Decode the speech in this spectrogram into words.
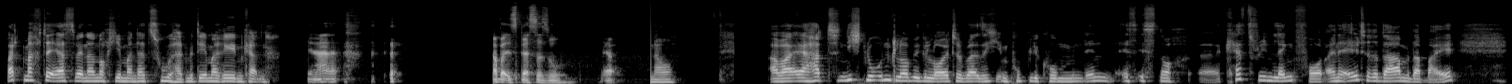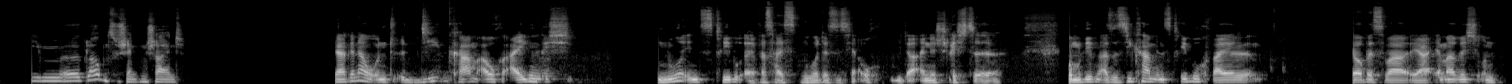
was macht er erst, wenn er noch jemand dazu hat, mit dem er reden kann? Ja. Aber ist besser so. Genau. Aber er hat nicht nur ungläubige Leute bei sich im Publikum, denn es ist noch äh, Catherine Langford, eine ältere Dame dabei, ihm äh, Glauben zu schenken scheint. Ja, genau. Und die kam auch eigentlich nur ins Drehbuch. Äh, was heißt nur? Das ist ja auch wieder eine schlechte Formulierung. Also sie kam ins Drehbuch, weil ich glaube, es war ja Emmerich und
